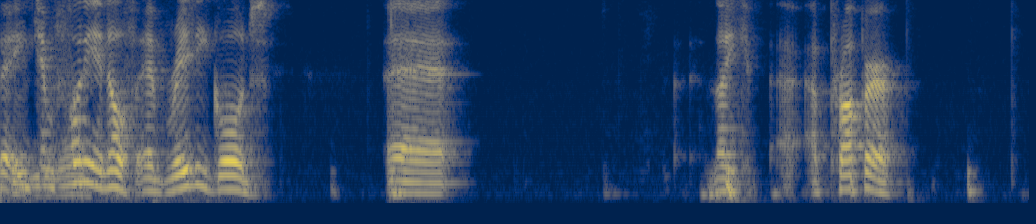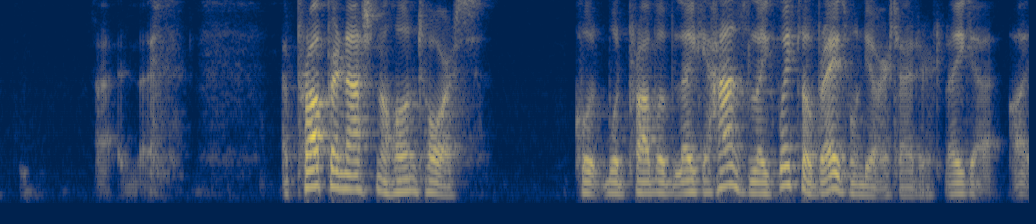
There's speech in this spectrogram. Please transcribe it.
But, think Tim, funny enough, a really good, uh, like a, a proper, a proper national hunt horse could would probably like it has like Wicklow Braves won the Irish Leger. Like I,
